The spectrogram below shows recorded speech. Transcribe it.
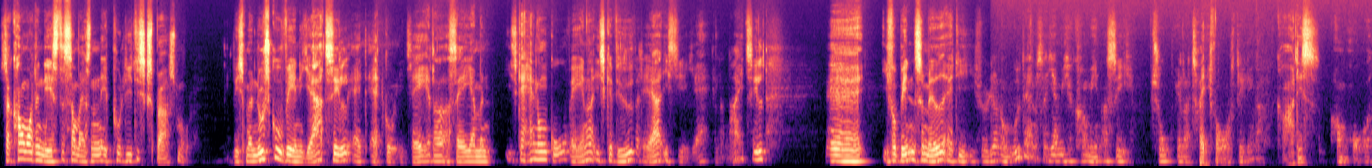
så kommer det næste, som er sådan et politisk spørgsmål. Hvis man nu skulle vende jer til at, at gå i teateret og sige, jamen, I skal have nogle gode vaner, I skal vide, hvad det er, I siger ja eller nej til, øh, i forbindelse med, at I, følger nogle uddannelser, jamen, I kan komme ind og se to eller tre forestillinger gratis om året.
